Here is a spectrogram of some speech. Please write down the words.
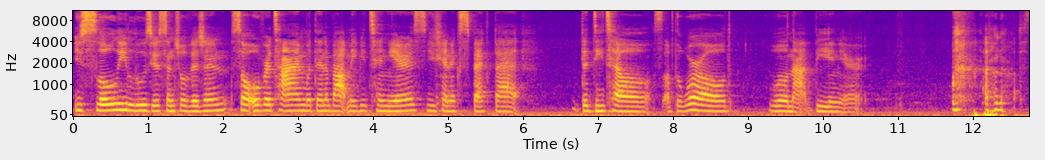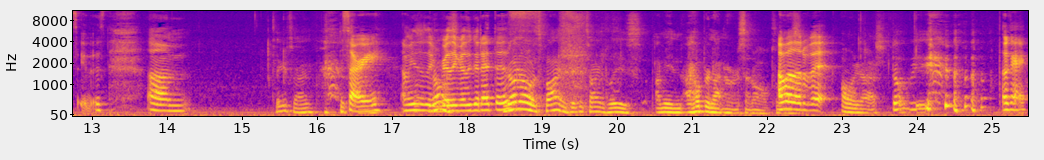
you slowly lose your central vision. So over time, within about maybe 10 years, you can expect that the details of the world will not be in your I don't know how to say this. Um, Take your time. sorry. I'm usually No, really, really good at this. No, no, it's fine. Take your time, please. I mean, I hope you're not nervous at all. Please. I'm a little bit. Oh my gosh, don't be. Okay,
